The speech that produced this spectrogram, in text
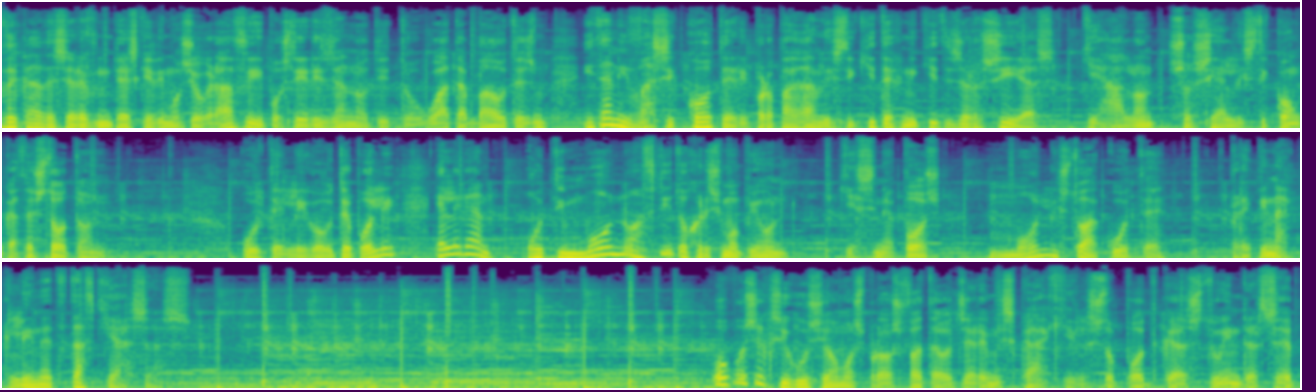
Δεκάδες ερευνητές και δημοσιογράφοι υποστήριζαν ότι το whataboutism ήταν η βασικότερη προπαγανδιστική τεχνική της Ρωσίας και άλλων σοσιαλιστικών καθεστώτων. Ούτε λίγο ούτε πολύ έλεγαν ότι μόνο αυτοί το χρησιμοποιούν και συνεπώς μόλις το ακούτε πρέπει να κλείνετε τα αυτιά σας. Όπως εξηγούσε όμως πρόσφατα ο Τζέρεμι Σκάχιλ στο podcast του Intercept,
